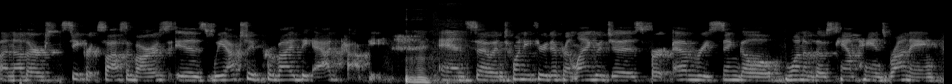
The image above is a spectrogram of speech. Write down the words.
another secret sauce of ours, is we actually provide the ad copy. And so in 23 different languages, for every single one of those campaigns running,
